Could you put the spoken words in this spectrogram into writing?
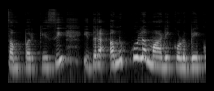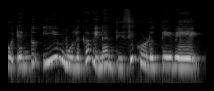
ಸಂಪರ್ಕಿಸಿ ಇದರ ಅನುಕೂಲ ಮಾಡಿಕೊಡಬೇಕು ಎಂದು ಈ ಮೂಲಕ ವಿನಂತಿಸಿಕೊಳ್ಳುತ್ತೇವೆ.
